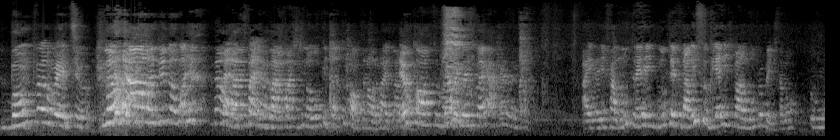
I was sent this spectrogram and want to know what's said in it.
Bom proveito! Não, não, de novo. Olha. Não, vai, vai, vai, bate de novo que tanto corta na hora. Vai, vai. Eu corto. Não, mas ele vai a cara. Aí a gente fala no treino, no tempo dali subir, a gente fala bom proveito, tá bom? Hum.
